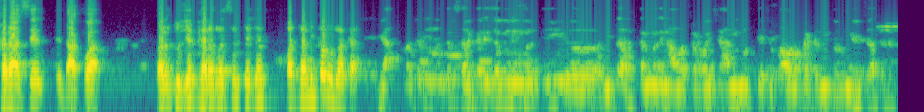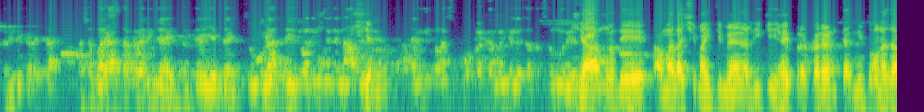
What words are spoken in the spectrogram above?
खरं असेल ते दाखवा. परंतु जे खरं नसेल त्याच्यात बदनामी करू नका. या सरकारी जमिनीवरती इतर हक्कांमध्ये नावं चढवायची आणि मग त्याचे पॉवर ऑफ अटर्नी करून घ्यायच्या त्याच्या खरेदी करायच्या अशा बऱ्याच तक्रारी ज्या आहेत त्या येत आहेत. या तेजवानीचे जे नाव त्यांनी पण असे खूप प्रकरण केल्याचं आता समोर यामध्ये आम्हाला अशी माहिती मिळाली की हे प्रकरण त्यांनी दोन हजार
